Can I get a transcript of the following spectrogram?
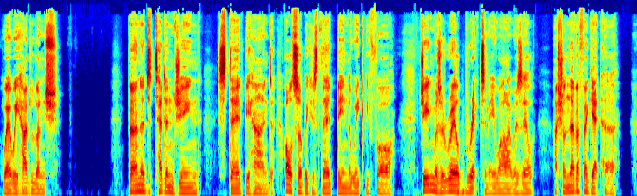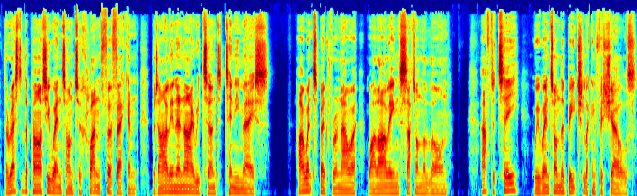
where we had lunch. Bernard, Ted, and Jean stayed behind, also because they'd been the week before. Jean was a real brick to me while I was ill. I shall never forget her. The rest of the party went on to Llanfairfechan, but Eileen and I returned to Tinny Mace. I went to bed for an hour while Arlene sat on the lawn. After tea, we went on the beach looking for shells,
